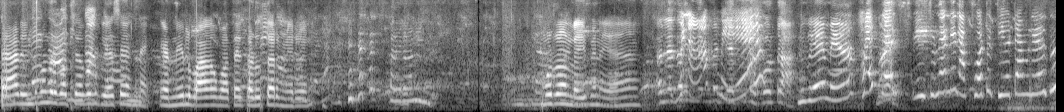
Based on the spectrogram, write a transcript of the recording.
డాడ ఇంటి ముందరకు వచ్చే కూడా వేసేసినాయి ఇక్కడ నీళ్ళు బాగా పోతాయి కడుగుతారు మీరు. మూడు రోజులు అయిపోయినాయా? నువ్వేమే? చూడండి నాకు ఫోటో తీయటం లేదు.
